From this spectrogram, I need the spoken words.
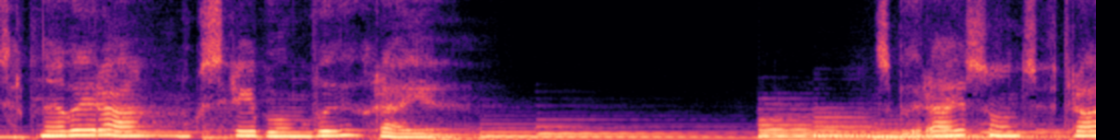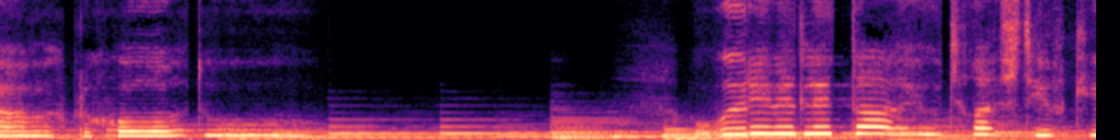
Серпневий ранок сріблом виграє, збирає сонце в травах прохолоду. У вирі відлітають ластівки,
